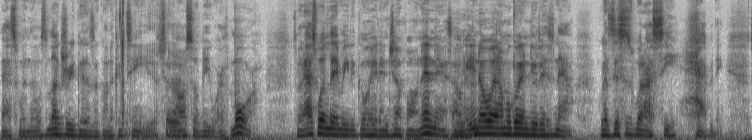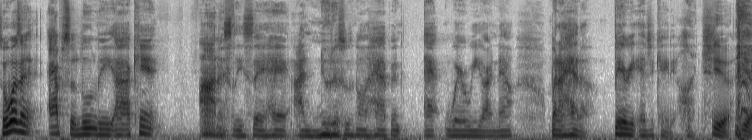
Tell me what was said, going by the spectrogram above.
that's when those luxury goods are going to continue Yes, to also be worth more. So that's what led me to go ahead and jump on in there and say, okay, Mm-hmm. you know what, I'm gonna go ahead and do this now because this is what I see happening. So it wasn't absolutely, I can't honestly say, hey, I knew this was gonna happen at where we are now, but I had a very educated hunch. Yeah, yeah,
